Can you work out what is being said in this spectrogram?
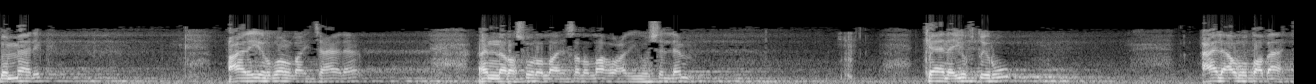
بن مالك عليه رضوان الله تعالى أن رسول الله صلى الله عليه وسلم كان يفطر على رطبات.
